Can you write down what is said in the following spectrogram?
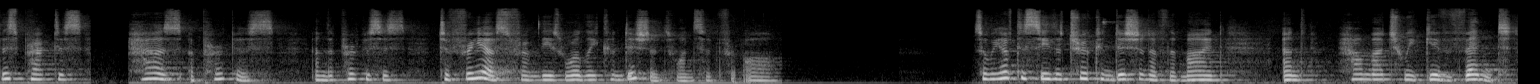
This practice has a purpose, and the purpose is to free us from these worldly conditions once and for all. So we have to see the true condition of the mind and how much we give vent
